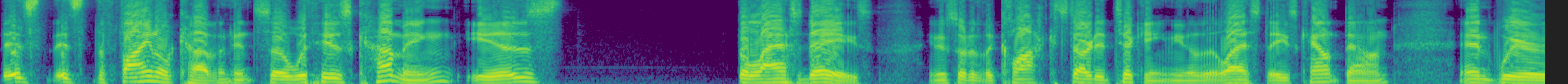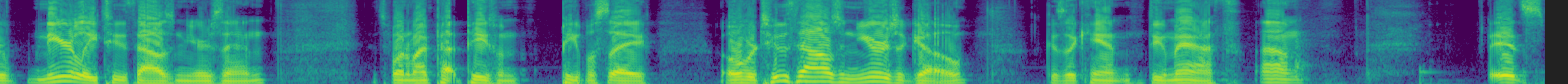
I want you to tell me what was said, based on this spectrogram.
it's it's the final covenant. So with his coming is the last days. You know, sort of the clock started ticking. You know, the last days countdown, and we're nearly two thousand years in. It's one of my pet peeves when people say over two thousand years ago, because they can't do math. Um, it's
